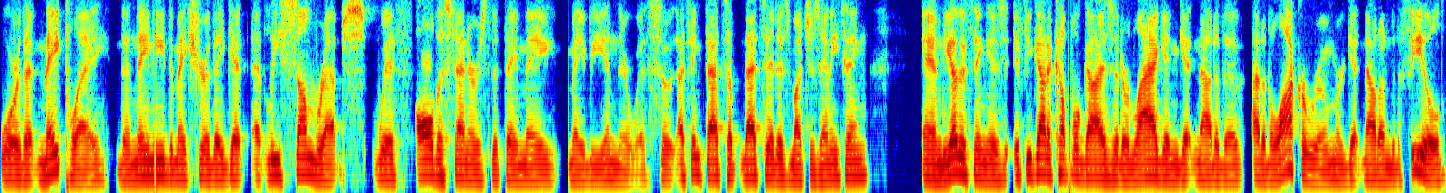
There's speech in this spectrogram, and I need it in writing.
or that may play, then they need to make sure they get at least some reps with all the centers that they may may be in there with. So I think that's a, that's it as much as anything. And the other thing is, if you got a couple guys that are lagging, getting out of the out of the locker room or getting out onto the field,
